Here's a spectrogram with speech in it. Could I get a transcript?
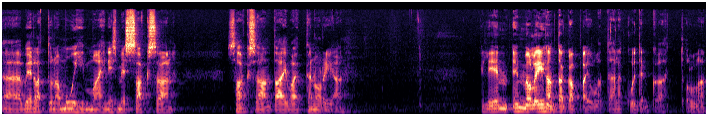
ää, verrattuna muihin maihin, esimerkiksi Saksaan, Saksaan tai vaikka Norjaan. Eli emme ole ihan takapajulla täällä kuitenkaan, että ollaan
